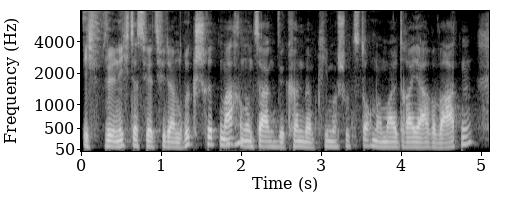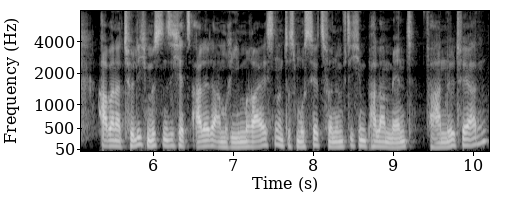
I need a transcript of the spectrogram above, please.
Ich will nicht, dass wir jetzt wieder einen Rückschritt machen und sagen, wir können beim Klimaschutz doch noch mal drei Jahre warten. Aber natürlich müssen sich jetzt alle da am Riemen reißen und das muss jetzt vernünftig im Parlament verhandelt werden.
